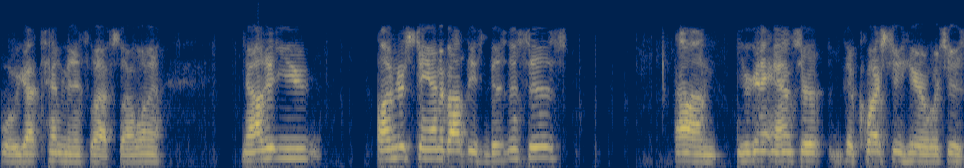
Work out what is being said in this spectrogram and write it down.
Well, we got 10 minutes left, so I want to. Now that you understand about these businesses, um, you're going to answer the question here, which is,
